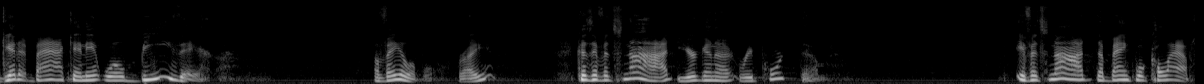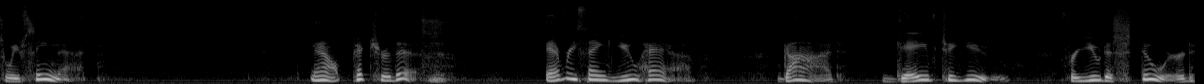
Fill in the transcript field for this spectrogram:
get it back and it will be there available, right? Because if it's not, you're going to report them. If it's not, the bank will collapse. We've seen that. Now, picture this everything you have, God gave to you for you to steward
